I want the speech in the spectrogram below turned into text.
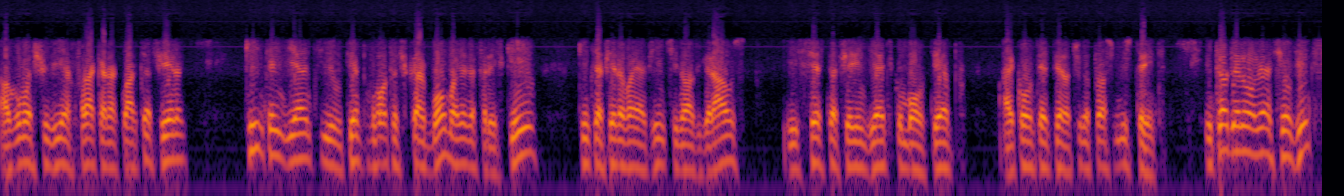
alguma chuvinha fraca na quarta-feira. Quinta em diante o tempo volta a ficar bom, mas ainda fresquinho. Quinta-feira vai a 29 graus e sexta-feira em diante com bom tempo, aí com temperatura próxima dos 30. Então, Delon Leste ouvintes,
